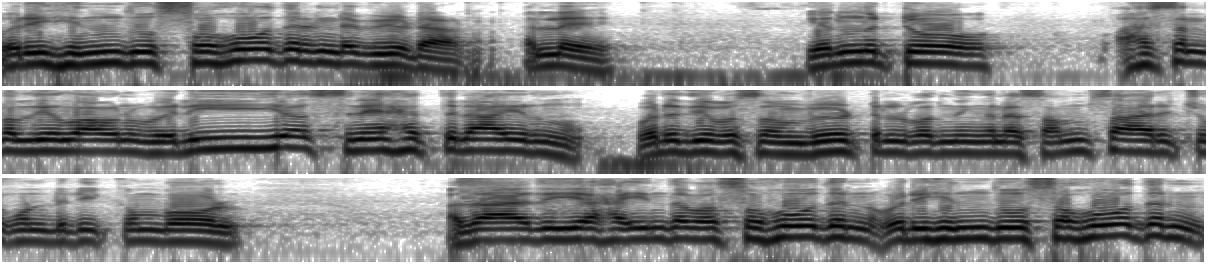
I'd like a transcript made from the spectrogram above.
ഒരു ഹിന്ദു സഹോദരന്റെ വീടാണ് അല്ലേ? എന്നിട്ടോ ഹസൻ റലിയുള്ളവന് വലിയ സ്നേഹത്തിലായിരുന്നു. ഒരു ദിവസം വീട്ടിൽ വന്നിങ്ങനെ സംസാരിച്ചു കൊണ്ടിരിക്കുമ്പോൾ അതായത് ഈ ഹൈന്ദവ സഹോദരൻ ഒരു ഹിന്ദു സഹോദരൻ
